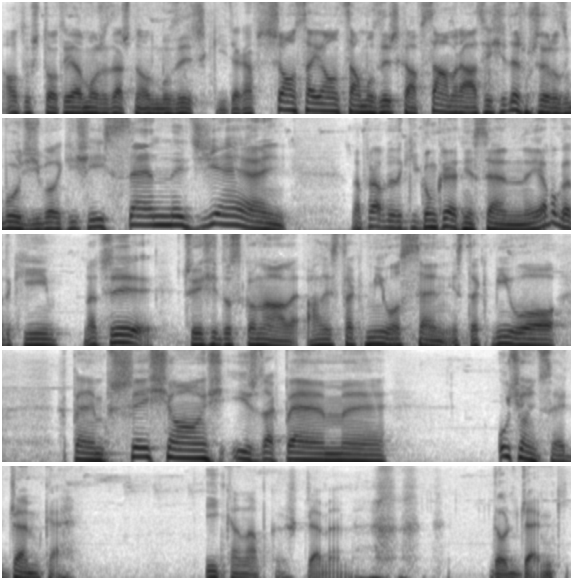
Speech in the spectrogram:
Otóż to, to ja może zacznę od muzyczki. Taka wstrząsająca muzyczka w sam raz. Ja się też muszę rozbudzić, bo taki dzisiaj senny dzień. Naprawdę taki konkretnie senny. Ja w ogóle taki, znaczy czuję się doskonale, ale jest tak miło sen, jest tak miło, tak powiem, przysiąść i, że tak powiem, e, uciąć sobie dżemkę. I kanapkę z dżemem. Do dżemki.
